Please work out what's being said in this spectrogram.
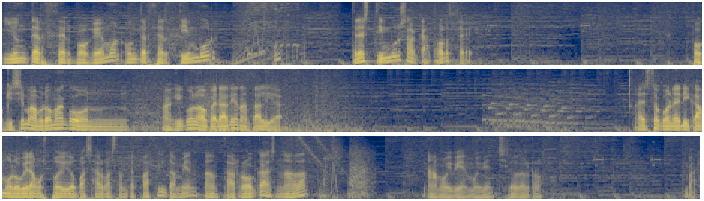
Y un tercer Pokémon, un tercer Timbur. Tres Timburs al 14. Poquísima broma con... Aquí con la operaria Natalia. A esto con Ericamo lo hubiéramos podido pasar bastante fácil también. rocas, nada. Ah, muy bien, muy bien, Chiro del Rojo. Vale.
